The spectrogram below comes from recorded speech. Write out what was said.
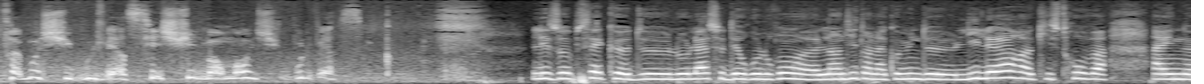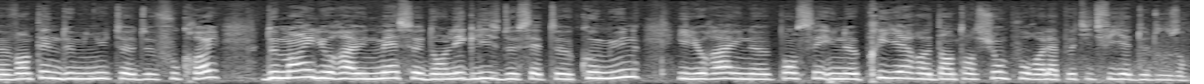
Enfin, moi, je suis bouleversée. Je suis maman et je suis bouleversée. Les obsèques de Lola se dérouleront euh, lundi dans la commune de Lilleur, euh, qui se trouve à une vingtaine de minutes de Foucreuil. Demain, il y aura une messe dans l'église de cette commune. Il y aura une pensée, une prière d'intention pour la petite fillette de 12 ans.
